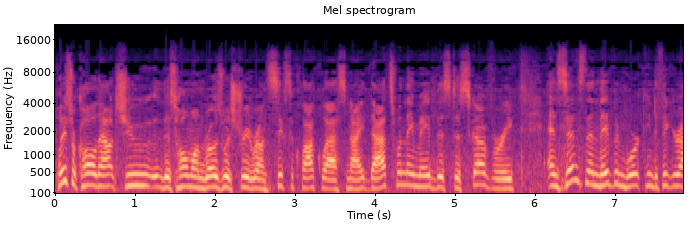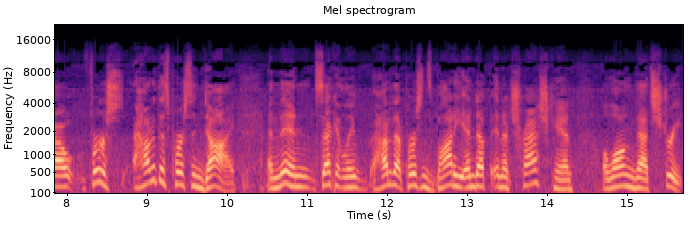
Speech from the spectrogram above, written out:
Police were called out to this home on Rosewood Street around 6 o'clock last night. That's when they made this discovery. And since then, they've been working to figure out first, how did this person die? And then, secondly, how did that person's body end up in a trash can along that street?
